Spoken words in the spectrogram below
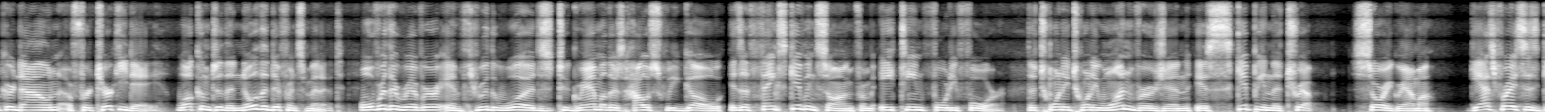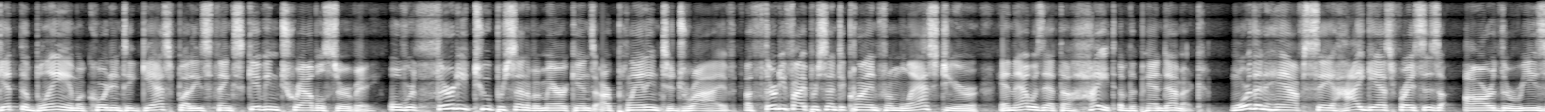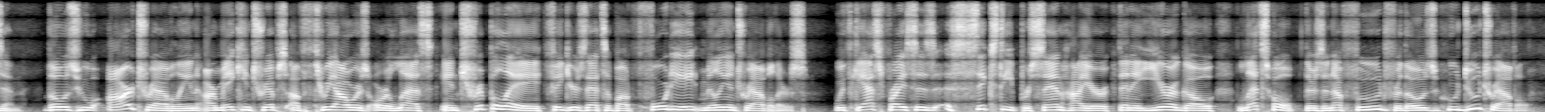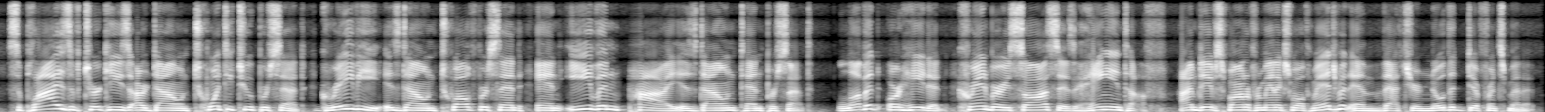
hunker down for Turkey Day. Welcome to the Know the Difference Minute. Over the river and through the woods to grandmother's house we go is a Thanksgiving song from 1844. The 2021 version is Skipping the Trip. Sorry, Grandma. Gas prices get the blame according to GasBuddy's Thanksgiving travel survey. Over 32% of Americans are planning to drive, a 35% decline from last year, and that was at the height of the pandemic. More than half say high gas prices are the reason. Those who are traveling are making trips of three hours or less, and AAA figures that's about 48 million travelers. With gas prices 60% higher than a year ago, let's hope there's enough food for those who do travel. Supplies of turkeys are down 22%, gravy is down 12%, and even pie is down 10%. Love it or hate it, cranberry sauce is hanging tough. I'm Dave Spawner from Annex Wealth Management, and that's your Know the Difference Minute.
